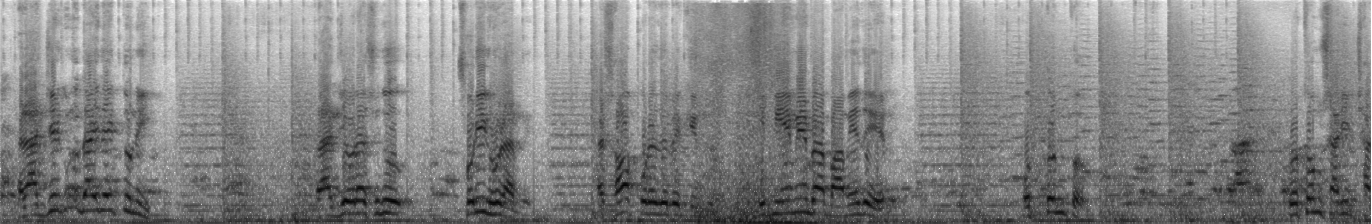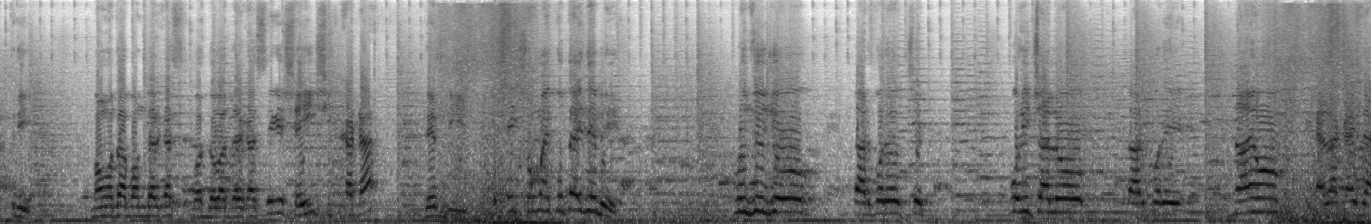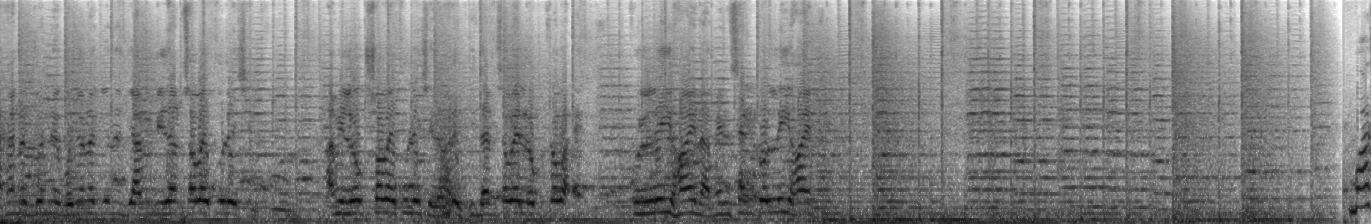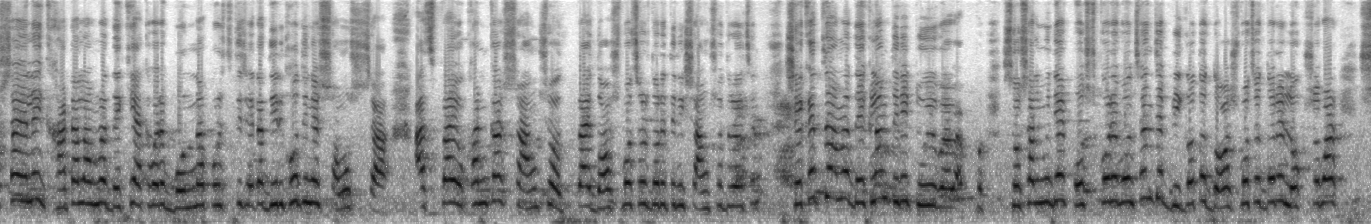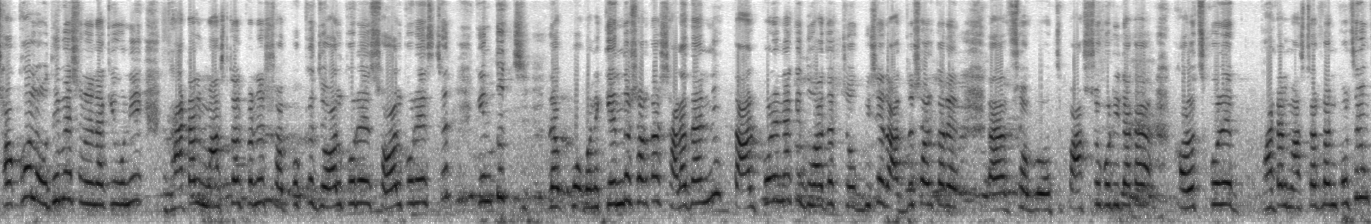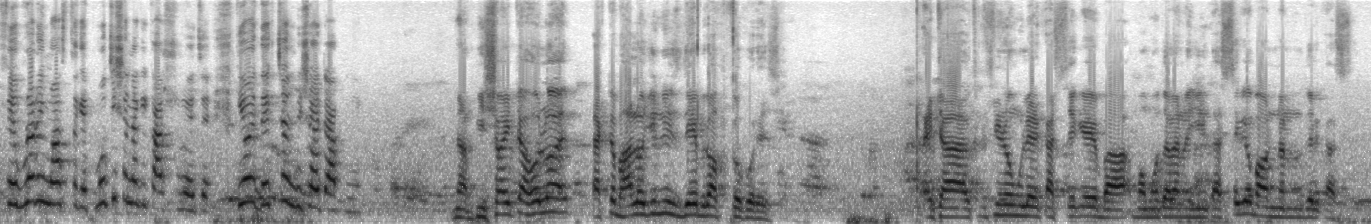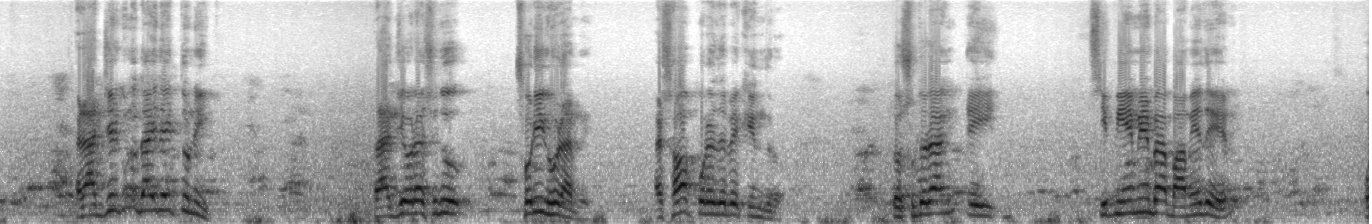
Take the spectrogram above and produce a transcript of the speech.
রাজ্যের কোনো দায় দায়িত্ব নেই। রাজ্যে ওরা শুধু ছড়ি ঘোরাবে আর সব করে দেবে কেন্দ্র। সিপিএমএ বা বামেদের অত্যন্ত প্রথম সারির ছাত্রী মমতা বন্দার কাছ বন্দ্যোপাধ্যায়ের কাছ থেকে সেই শিক্ষাটা দেব নিয়েছে সেই সময় কোথায় দেবে? প্রযোজক, তারপরে হচ্ছে পরিচালক, তারপরে নায়ক এলাকায় দেখানোর জন্য, বোঝানোর জন্য যে আমি বিধানসভায় তুলেছি। আমি লোকসভায় তুলেছিলাম। আরে বিধানসভায়, লোকসভায় তুললেই হয় না, মেনশন করলেই হয় না। বর্ষা এলেই ঘাটাল আমরা দেখি একেবারে বন্যা পরিস্থিতি, যেটা দীর্ঘদিনের সমস্যা। আজ প্রায় ওখানকার সাংসদ, প্রায় দশ বছর ধরে তিনি সাংসদ রয়েছেন। সেক্ষেত্রে আমরা দেখলাম তিনি সোশ্যাল মিডিয়ায় পোস্ট করে বলছেন যে বিগত দশ বছর ধরে লোকসভার সকল অধিবেশনে নাকি উনি ঘাটাল মাস্টার প্ল্যানের সপক্ষে জল করে, সওয়াল করে এসেছেন। কিন্তু মানে কেন্দ্র সরকার সাড়া দেননি। তারপরে নাকি দু হাজার রাজ্য সরকারের পাঁচশো কোটি টাকা খরচ করে ঘাটাল মাস্টার প্ল্যান করছে এবং ফেব্রুয়ারি মাস থেকে পঁচিশে নাকি কাজ শুরু হয়েছে। কীভাবে দেখছেন বিষয়টা আপনি? না, বিষয়টা হলো একটা ভালো জিনিস দেব রপ্ত করেছে। এটা তৃণমূলের কাছ থেকে বা মমতা ব্যানার্জির কাছ থেকে বা অন্যান্যদের কাছ থেকে। রাজ্যের কোনো দায় দায়িত্ব নেই। রাজ্যে ওরা শুধু ছড়ি ঘোরাবে আর সব করে দেবে কেন্দ্র। তো সুতরাং এই সিপিএমএ বা বামেদের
